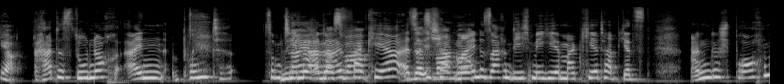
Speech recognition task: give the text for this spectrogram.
Ja. Hattest du noch einen Punkt zum Thema naja, Analverkehr? War, also ich habe meine Sachen, die ich mir hier markiert habe, jetzt angesprochen.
